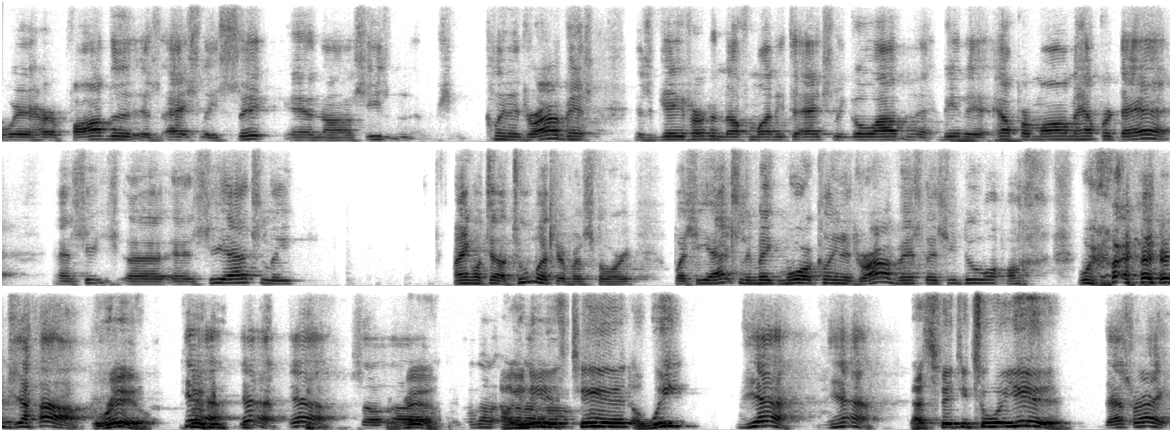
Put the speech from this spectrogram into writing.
where her father is actually sick, and she's cleaning dry vents. It gave her enough money to actually go out and be able to help her mom and help her dad, and she and she actually. I ain't gonna tell too much of her story, but she actually make more cleaning dry vents than she do on, with her job. real. Yeah, yeah, yeah. So uh, real. Gonna, all you need is 10 a week. Yeah, yeah. That's 52 a year. That's right.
